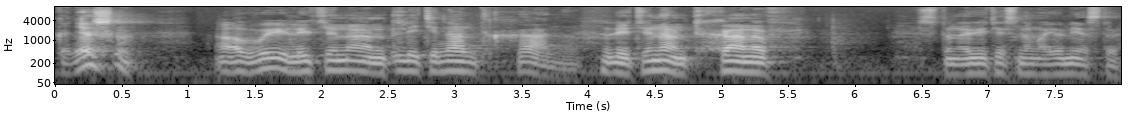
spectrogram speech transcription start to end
конечно. А вы, лейтенант... Лейтенант Ханов. Лейтенант Ханов, становитесь на мое место,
